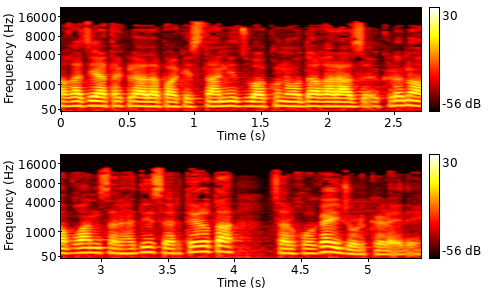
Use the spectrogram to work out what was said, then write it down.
هغه زیاته کړه د پاکستاني ځواکونو دغه راز کړنو افغان سرحدي سرتیرو ته سرخوږی جوړ کړی دی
